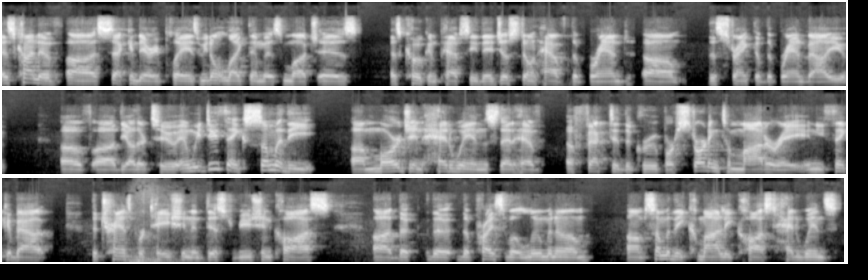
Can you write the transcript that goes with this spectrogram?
as kind of uh, secondary plays. We don't like them as much as as Coke and Pepsi. They just don't have the brand, um, the strength of the brand value of uh, the other two. And we do think some of the uh, margin headwinds that have affected the group are starting to moderate. And you think about the transportation and distribution costs, uh, the, the the price of aluminum, um, some of the commodity cost headwinds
